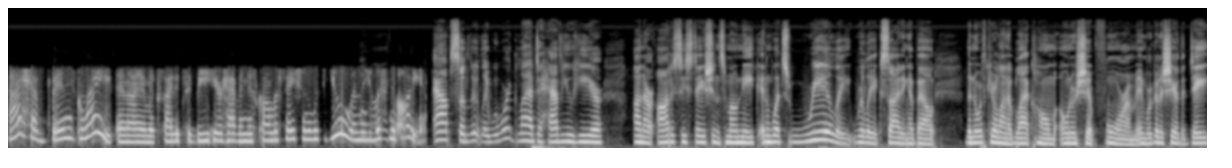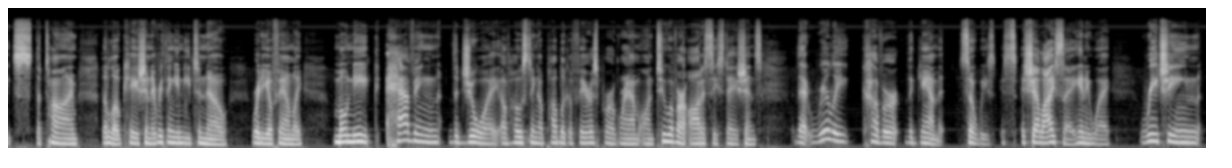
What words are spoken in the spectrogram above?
I have been great, and I am excited to be here having this conversation with you and the listening audience. Absolutely. Well, we're glad to have you here on our Audacy stations, Monique. And what's really, really exciting about the North Carolina Black Home Ownership Forum, and we're going to share the dates, the time, the location, everything you need to know, radio family. Monique, having the joy of hosting a public affairs program on two of our Audacy stations that really cover the gamut, so we shall I say anyway, reaching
